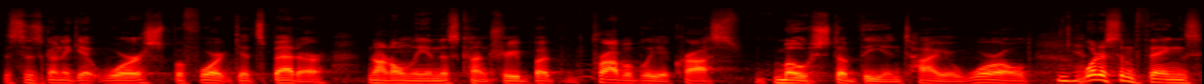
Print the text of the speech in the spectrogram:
this is going to get worse before it gets better, not only in this country, but probably across most of the entire world. Yeah. What are some things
